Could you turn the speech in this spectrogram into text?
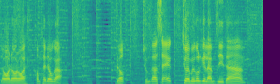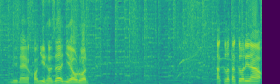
Đâu rồi đâu rồi không thấy đâu cả. Được, chúng ta sẽ chơi mấy con kia làm gì ta? Nhìn này khó nhìn hơn rất là nhiều luôn. Tăng cơ tăng cơ đi nào.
